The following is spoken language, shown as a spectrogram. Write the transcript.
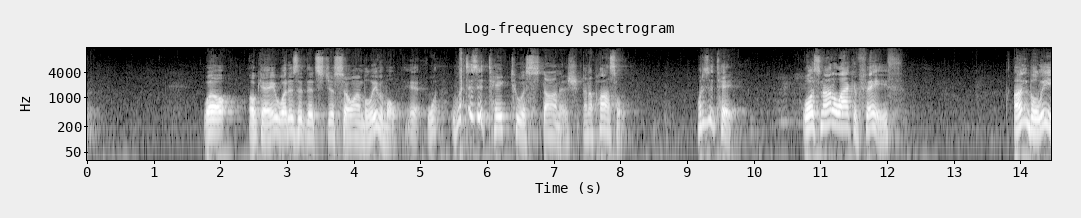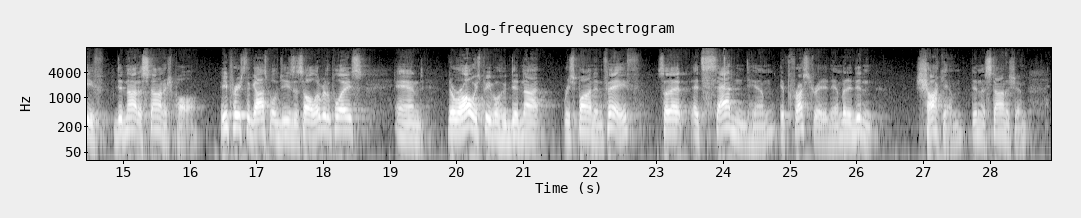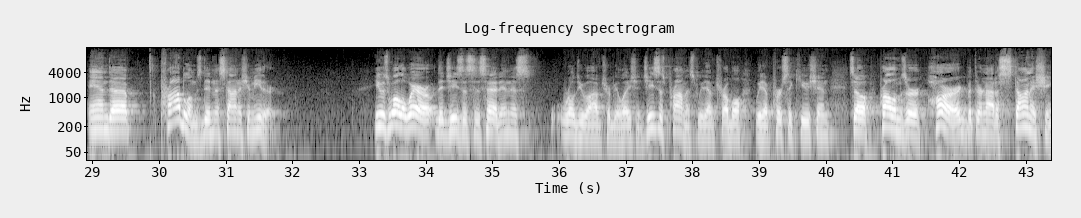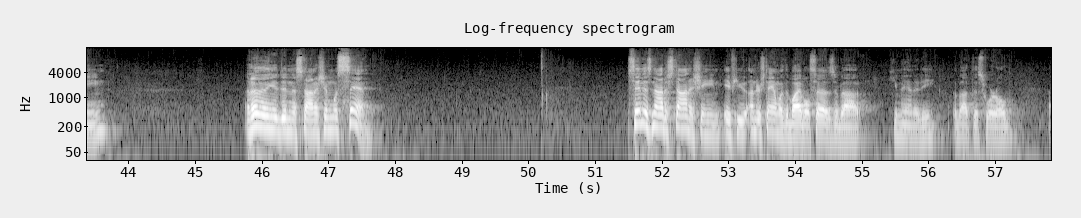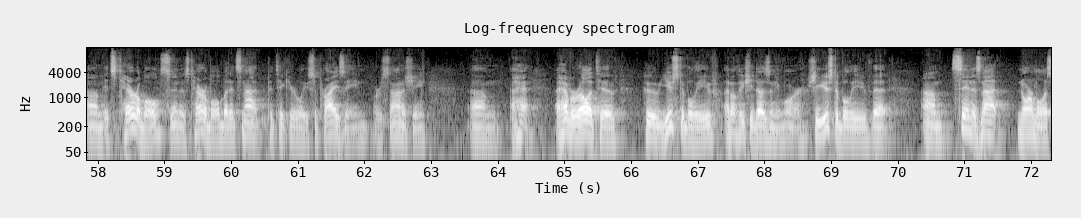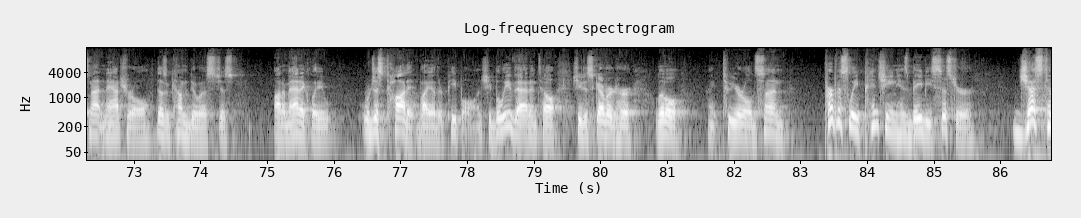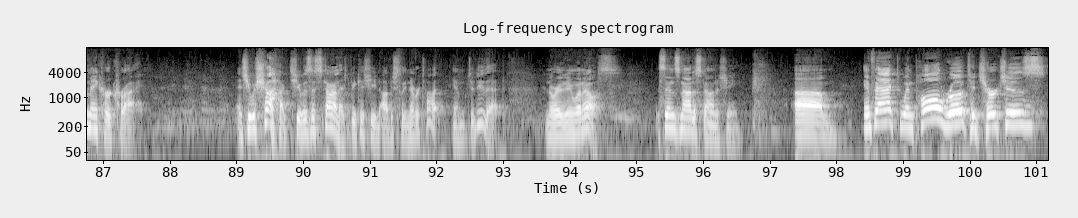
Well, okay, what is it that's just so unbelievable? What, what does it take to astonish an apostle? What does it take? Well, it's not a lack of faith. Unbelief did not astonish Paul. He preached the gospel of Jesus all over the place, and there were always people who did not respond in faith, so that it saddened him, it frustrated him, but it didn't shock him, didn't astonish him. And uh, problems didn't astonish him either. He was well aware that Jesus has said, In this world you will have tribulation. Jesus promised we'd have trouble, we'd have persecution. So problems are hard, but they're not astonishing. Another thing that didn't astonish him was sin. Sin is not astonishing if you understand what the Bible says about humanity, about this world. Um, it's terrible, sin is terrible, but it's not particularly surprising or astonishing. Um, I, ha- I have a relative who used to believe, I don't think she does anymore, she used to believe that um, sin is not normal, it's not natural, doesn't come to us just automatically. We're just taught it by other people. And she believed that until she discovered her little two year old son purposely pinching his baby sister just to make her cry. And she was shocked. She was astonished because she'd obviously never taught him to do that nor anyone else. Sin's not astonishing. Um, in fact, when Paul wrote to churches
